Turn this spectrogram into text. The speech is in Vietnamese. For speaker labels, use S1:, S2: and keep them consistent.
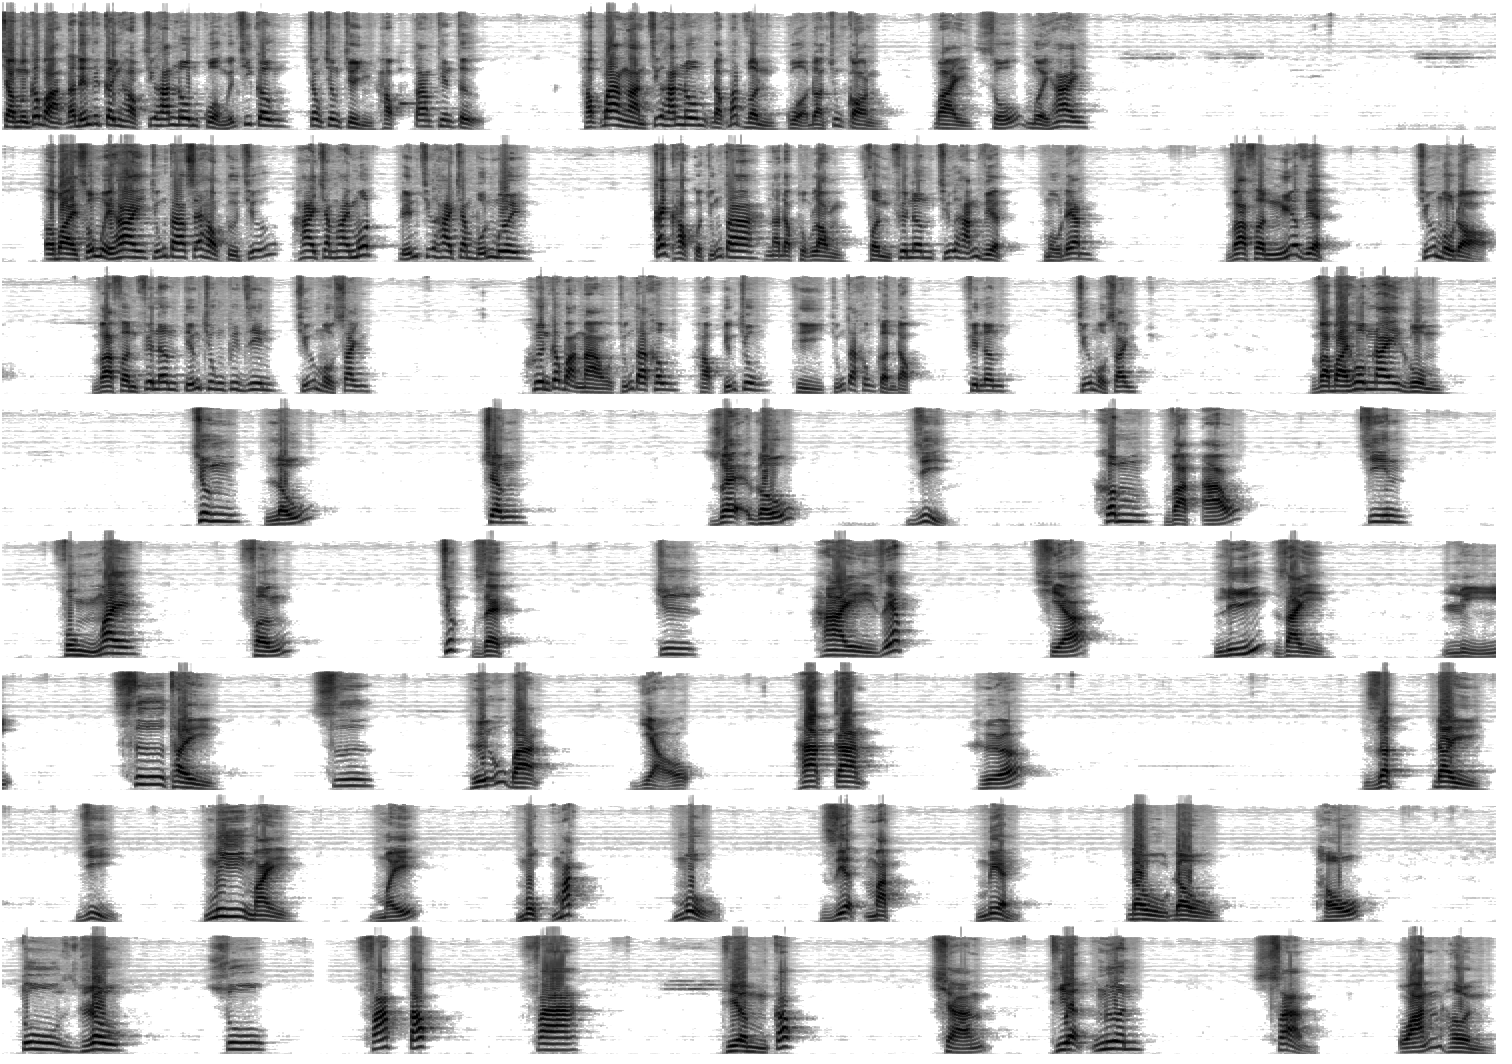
S1: Chào mừng các bạn đã đến với kênh học chữ Hán Nôm của Nguyễn Chí Công trong chương trình Học Tam Thiên Tự. Học 3.000 chữ Hán Nôm đọc bắt vần của đoàn Trung Còn, bài số 12. Ở bài số 12 chúng ta sẽ học từ chữ 221 đến chữ 240. Cách học của chúng ta là đọc thuộc lòng phần phiên âm chữ Hán Việt màu đen và phần nghĩa Việt chữ màu đỏ và phần phiên âm tiếng Trung Pinyin chữ màu xanh. Khuyên các bạn nào chúng ta không học tiếng Trung thì chúng ta không cần đọc phiên âm, chữ màu xanh. Và bài hôm nay gồm trưng lấu chân duệ gấu gì khâm vạt áo, chin phùng may phấn chức dệt chư hài dép chía lý dày lũy sư thầy sư hữu bạn dẻo hạc cạn hứa giật đầy gì? Mi mày, mấy? Mục mắt mủ diện mặt, miền. Đầu đầu, thấu. Tu râu, su. Phát tóc, pha. Thiềm cóc, chán. Thiện nươn sản oán hờn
